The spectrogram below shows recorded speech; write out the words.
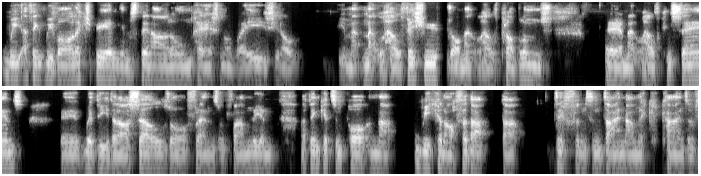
we, I think we've all experienced in our own personal ways, you know, mental health issues or mental health problems, uh, mental health concerns uh, with either ourselves or friends and family. And I think it's important that we can offer that that different and dynamic kind of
